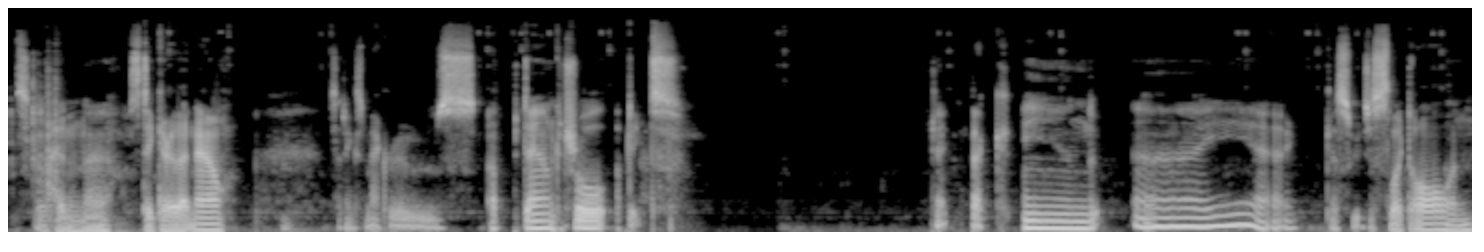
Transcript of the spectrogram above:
Let's go ahead and uh, let's take care of that now. Settings, macros, up, down, control, update. Okay, back and uh, yeah, I guess we just select all and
